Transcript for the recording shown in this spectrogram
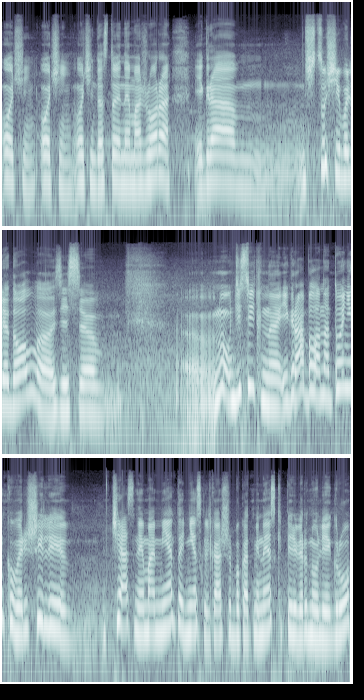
очень, очень, очень достойная мажора. Игра сущий валидол. Здесь, э, ну, действительно, игра была на тоненького. Решили частные моменты, несколько ошибок от Минески перевернули игру.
